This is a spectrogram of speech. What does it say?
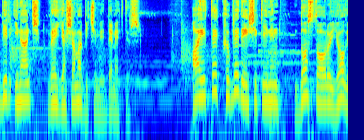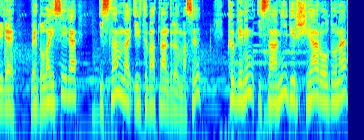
bir inanç ve yaşama biçimi demektir. Ayette kıble değişikliğinin dosdoğru yol ile ve dolayısıyla İslam'la irtibatlandırılması, kıblenin İslami bir şiar olduğuna,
